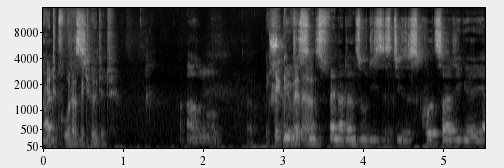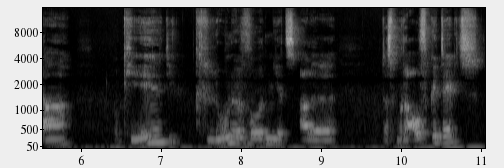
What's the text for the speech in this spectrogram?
halt oder getötet. Also ich spätestens, denke, wenn er, wenn er dann so dieses, dieses kurzzeitige, ja, okay, die Klone wurden jetzt alle, das wurde aufgedeckt,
